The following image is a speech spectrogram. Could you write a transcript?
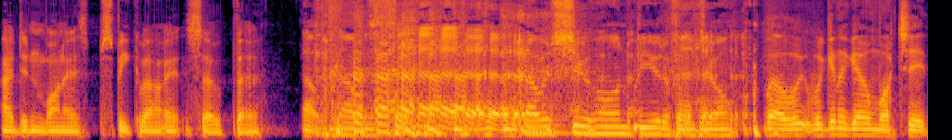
I didn't want to speak about it, so there. That, that was that was shoehorned beautiful, Joel. Well, we- we're going to go and watch it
